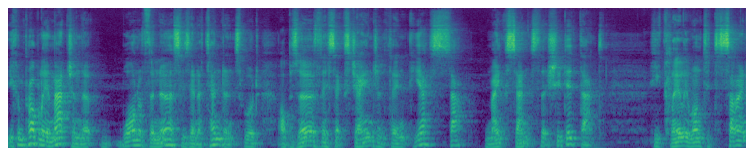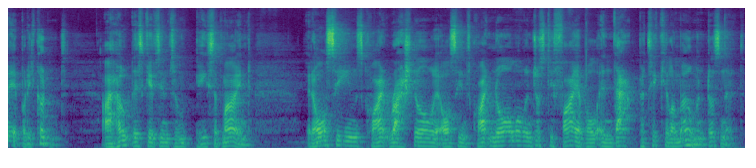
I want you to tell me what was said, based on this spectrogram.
You can probably imagine that one of the nurses in attendance would observe this exchange and think, yes, that makes sense that she did that. He clearly wanted to sign it, but he couldn't. I hope this gives him some peace of mind. It all seems quite rational, it all seems quite normal and justifiable in that particular moment, doesn't it?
